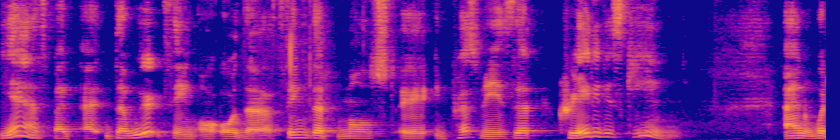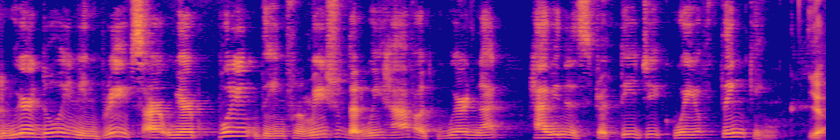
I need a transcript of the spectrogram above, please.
Yes, but uh, the weird thing, or, or the thing that most uh, impressed me, is that creative is king. And what we are doing in briefs are we are putting the information that we have, but we're not having a strategic way of thinking. Yeah.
